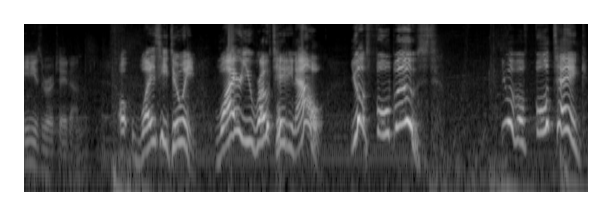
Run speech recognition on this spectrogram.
He needs to rotate on. Oh, what is he doing? Why are you rotating out? You have full boost. You have a full tank.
